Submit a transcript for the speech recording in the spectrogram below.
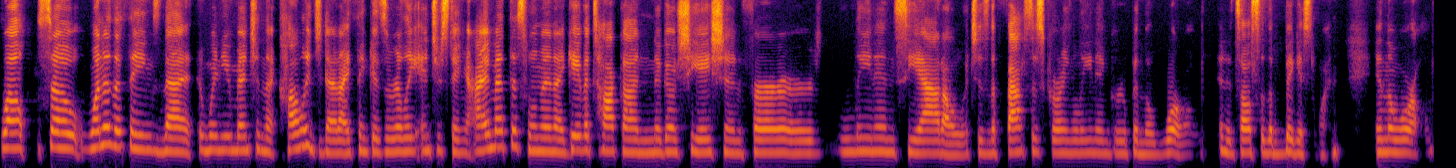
Well, so one of the things that when you mentioned that college debt, I think is really interesting. I met this woman, I gave a talk on negotiation for Lean In Seattle, which is the fastest growing lean in group in the world. And it's also the biggest one in the world.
